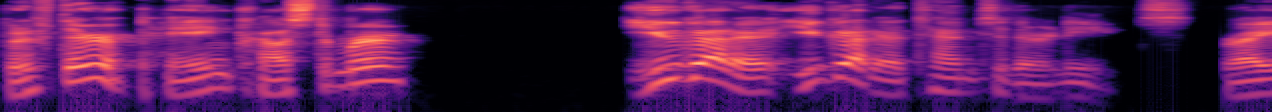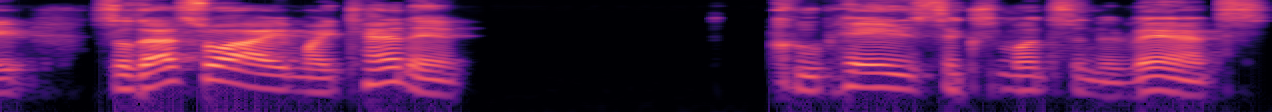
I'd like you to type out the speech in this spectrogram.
but if they're a paying customer you gotta you gotta attend to their needs right? So that's why my tenant pays six months in advance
